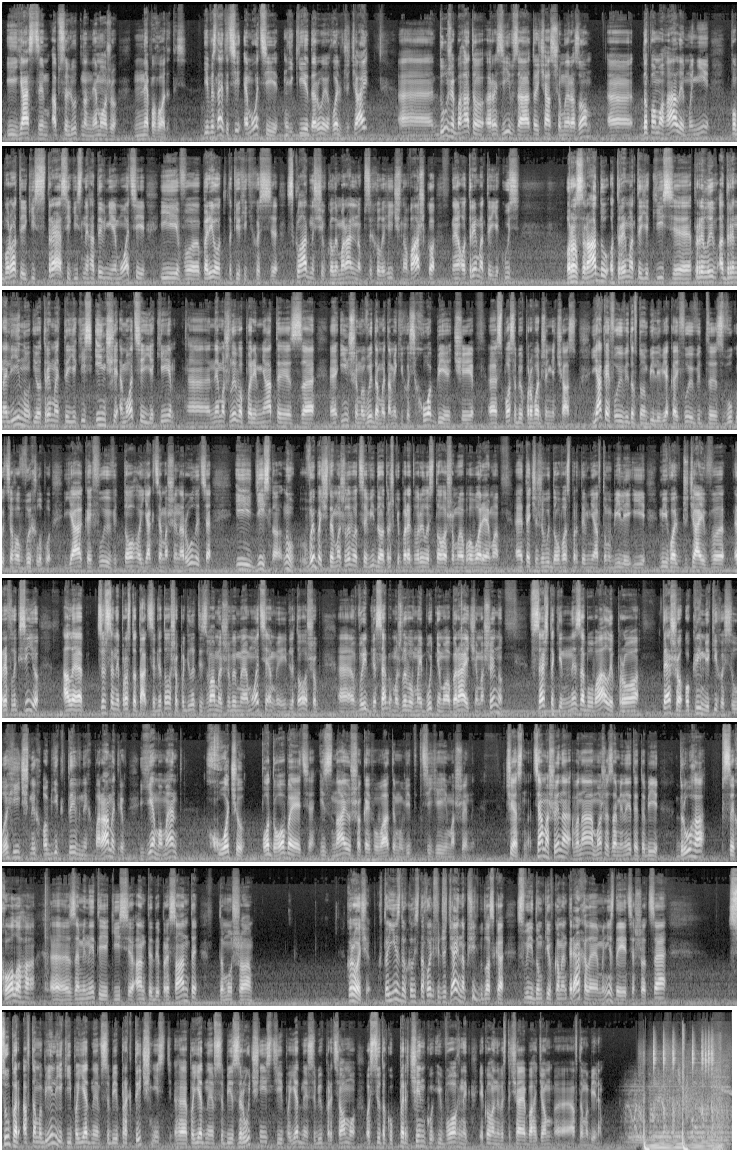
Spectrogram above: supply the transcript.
І я з цим абсолютно не можу не погодитись. І ви знаєте, ці емоції, які дарує Golf GTI, е, дуже багато разів за той час, що ми разом, е, допомагали мені побороти якийсь стрес, якісь негативні емоції. І в період таких якихось складнощів, коли морально, психологічно важко, е, отримати якусь розраду, отримати якийсь е, прилив адреналіну і отримати якісь інші емоції, які е, неможливо порівняти з е, іншими видами там якихось хобі чи е, способів проводження часу. Я кайфую від автомобілів, я кайфую від е, звуку цього вихлопу, я кайфую від того, як ця машина рулиться. І дійсно, ну вибачте, можливо, це відео трошки перетворилось з того, що ми обговорюємо е, те, чи живуть довго спортивні автомобілі, і мій Golf GTI в рефлексію. Але це все не просто так. Це для того, щоб поділитися з вами живими емоціями, і для того, щоб е, ви для себе, можливо, в майбутньому обираючи машину, все ж таки не забували про те, що окрім якихось логічних, об'єктивних параметрів, є момент хочу подобається і знаю, що кайфуватиму від цієї машини. Чесно, ця машина вона може замінити тобі друга, психолога, е, замінити якісь антидепресанти, тому що. Коротше, хто їздив колись на Гольфі GTI, напишіть, будь ласка, свої думки в коментарях, але мені здається, що це супер автомобіль, який поєднує в собі практичність, е, поєднує в собі зручність і поєднує собі при цьому ось цю таку перчинку і вогник, якого не вистачає багатьом е, автомобілям.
